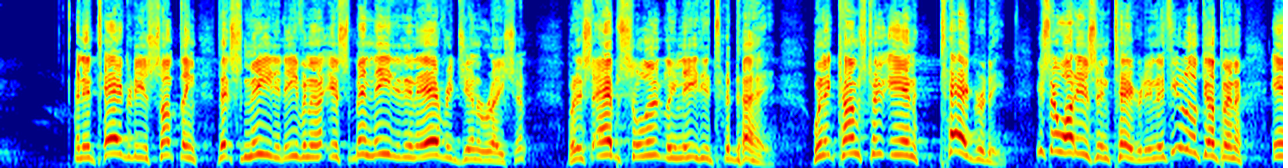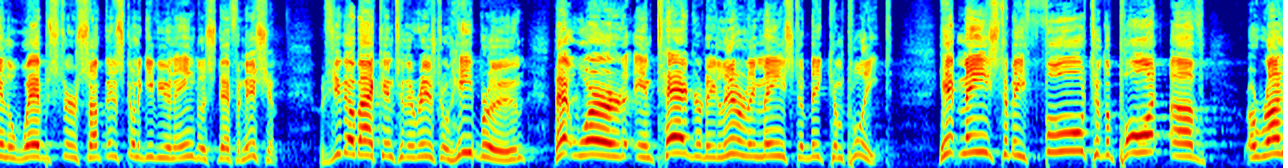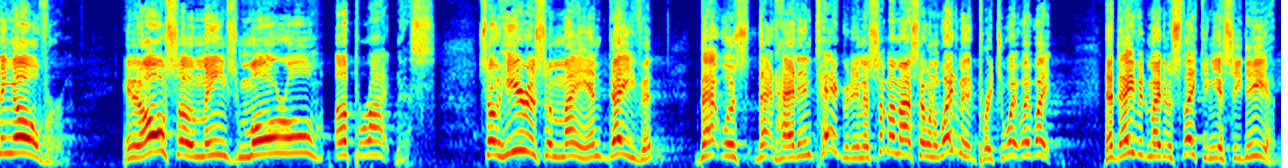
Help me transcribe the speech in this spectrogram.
And integrity is something that's needed, even it's been needed in every generation, but it's absolutely needed today. When it comes to integrity, you say, what is integrity? And if you look up in, in the Webster or something, it's going to give you an English definition. But if you go back into the original Hebrew, that word integrity literally means to be complete. It means to be full to the point of running over. And it also means moral uprightness. So here is a man, David, that was that had integrity. Now somebody might say, well, wait a minute, preacher, wait, wait, wait. Now David made a mistake, and yes, he did.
